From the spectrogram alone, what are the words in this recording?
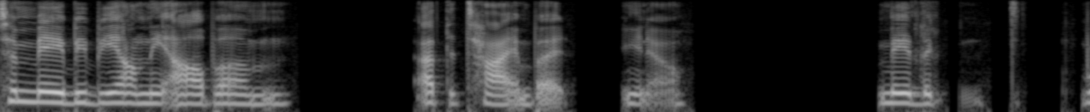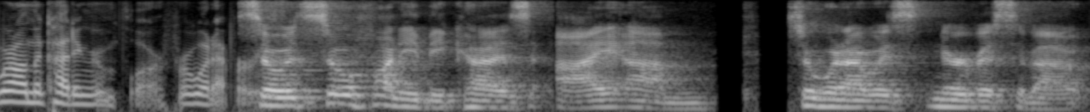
to maybe be on the album at the time, but you know, made the we're on the cutting room floor for whatever. So reason. it's so funny because I um so when I was nervous about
